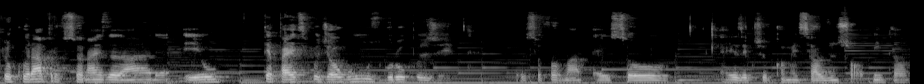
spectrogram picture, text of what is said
procurar profissionais da área. Eu ter participo de alguns grupos de. Eu sou formado, eu sou executivo comercial de um shopping, então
